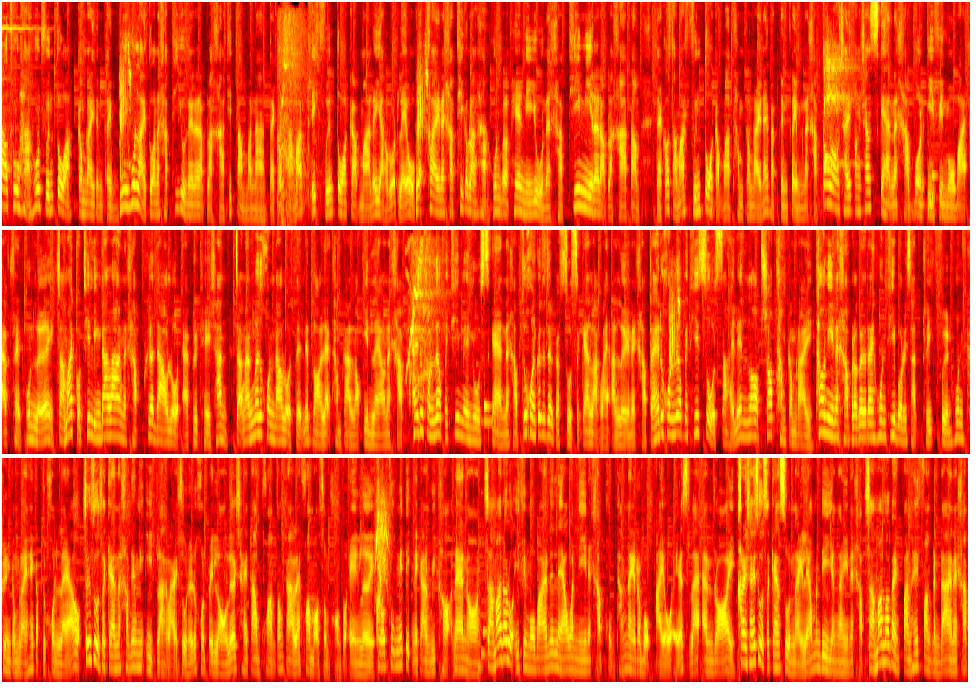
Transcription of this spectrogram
How to หาหุ้นฟื้นตัวกำไรเต็มๆ มีหุ้นหลายตัวนะครับ ที่อยู่ในระดับราคาที่ต่ำมานาน แต่ก็สามารถพลิกฟื้นตัวกลับมาได้อย่างรวดเร็ว และใครนะครับที่กำลังหาหุ้นประเภทนี้อยู่นะครับ ที่มีระดับราคาต่ำแต่ก็สามารถฟื้นตัวกลับมาทำกำไรได้แบบเต็มๆนะครับต้องลองใช้ฟังก์ชันสแกนนะครับบน eFin Mobile App Trade หุ้นเลย สามารถกดที่ลิงก์ด้านล่างนะครับเพื่อดาวน์โหลดแอปพลิเคชัน จากนั้นเมื่อทุกคนดาวน์โหลดเสร็จเรียบร้อยและทำการล็อกอินแล้วนะครับให้ทุกคนเลือกไปที่เมนูสแกนนะครับทุกกคนก็จะเจอกับสูตรสแกนหลากหลายอันเลยนะครับ แต่ให้ทุกคนเลือกไปที่สูตรสายเล่นรอบชอบทำกำไร เท่านี้นะครับเราก็จะได้หุ้นที่บริษัทพลิกฟื้นหุ้นคืนกำไรให้กับทุกคนแล้ว ซึ่งสูตรสแกนนะครับยังมีอีกหลากหลายสูตรให้ทุกคนไปลองเลือกใช้ตามความต้องการและความเหมาะสมของตัวเองเลย ครบทุกมิติในการวิเคราะห์แน่นอน สามารถดาวน์โหลด eFin Mobile ได้แล้ววันนี้นะครับผมทั้งในระบบ iOS และ Android ใครใช้สูตรสแกนสูตรไหนแล้วมันดียังไงนะครับสามารถมาแบ่งปันให้ฟังกันได้นะครับ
